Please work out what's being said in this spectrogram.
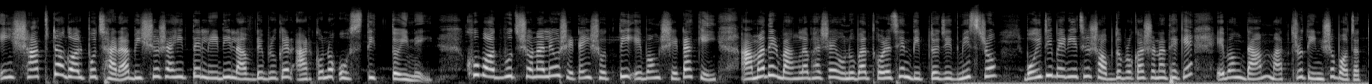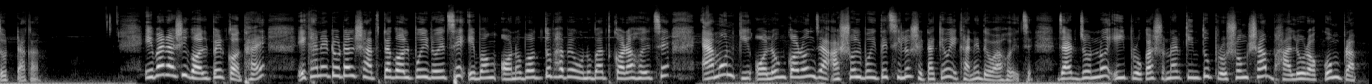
এই সাতটা গল্প ছাড়া বিশ্ব সাহিত্যে লেডি লাভ লাভডেব্রুকের আর কোনো অস্তিত্বই নেই। খুব অদ্ভুত শোনালেও সেটাই সত্যি এবং সেটাকেই আমাদের বাংলা ভাষায় অনুবাদ করেছেন দীপ্তজিৎ মিশ্র। বইটি বেরিয়েছে শব্দ প্রকাশনা থেকে এবং দাম মাত্র তিনশো পঁচাত্তর টাকা। এবার আসি গল্পের কথায়। এখানে টোটাল সাতটা গল্পই রয়েছে এবং অনবদ্যভাবে অনুবাদ করা হয়েছে। এমনকি অলঙ্করণ যা আসল বইতে ছিল সেটাকেও এখানে দেওয়া হয়েছে। যার জন্য এই প্রকাশনার কিন্তু প্রশংসা ভালো রকম প্রাপ্য।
